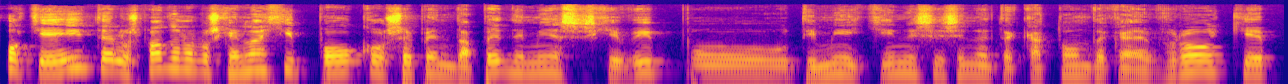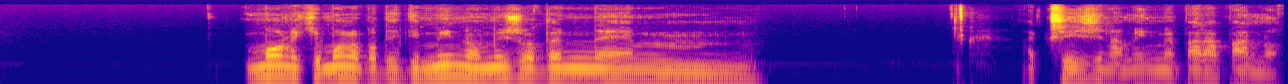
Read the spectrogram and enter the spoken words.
OK, okay, τέλος πάντων όπως και να έχει Poco C55 μια συσκευή που τιμή εκκίνησης είναι τα 110 ευρώ και μόνο και μόνο από την τιμή νομίζω δεν αξίζει να μείνουμε παραπάνω.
